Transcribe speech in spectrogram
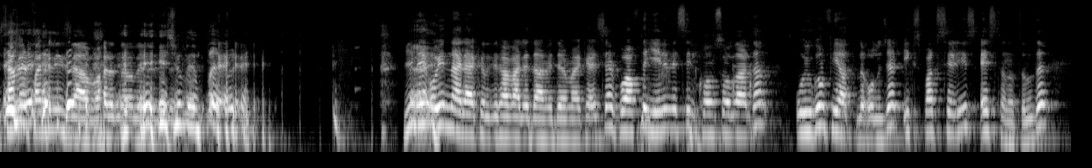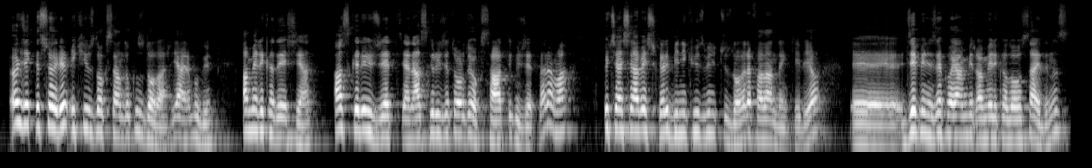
Sen benim paneli izle abi bu arada ne oluyor. Age of Empires. Yine oyunla alakalı bir haberle devam ediyorum arkadaşlar. Bu hafta yeni nesil konsollardan uygun fiyatlı olacak Xbox Series S tanıtıldı. Öncelikle söyleyeyim 299 dolar. Yani bugün Amerika'da yaşayan asgari ücret yani asgari ücret orada yok saatlik ücret var ama 3 aşağı 5 yukarı 1200-1300 dolara falan denk geliyor. Ee, cebinize koyan bir Amerikalı olsaydınız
